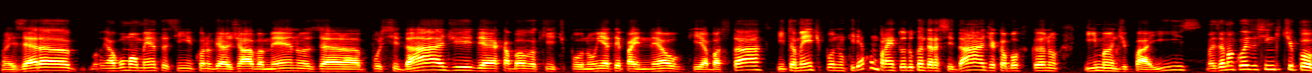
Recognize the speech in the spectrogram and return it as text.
Mas era, em algum momento, assim, quando viajava menos, era por cidade, e acabava que, tipo, não ia ter painel que ia bastar. E também, tipo, não queria comprar em todo quanto era cidade, acabou ficando imã de país. Mas é uma coisa assim que, tipo,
